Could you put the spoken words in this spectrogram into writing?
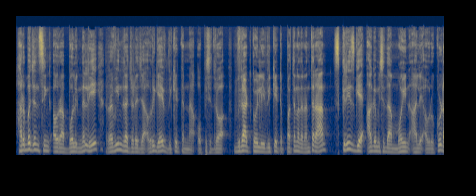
ಹರ್ಭಜನ್ ಸಿಂಗ್ ಅವರ ಬೌಲಿಂಗ್ನಲ್ಲಿ ರವೀಂದ್ರ ಜಡೇಜಾ ಅವರಿಗೆ ವಿಕೆಟ್ ಅನ್ನು ಒಪ್ಪಿಸಿದ್ರು. ವಿರಾಟ್ ಕೊಹ್ಲಿ ವಿಕೆಟ್ ಪತನದ ನಂತರ ಸ್ಕ್ರೀಸ್ಗೆ ಆಗಮಿಸಿದ ಮೊಯಿನ್ ಆಲಿ ಅವರು ಕೂಡ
